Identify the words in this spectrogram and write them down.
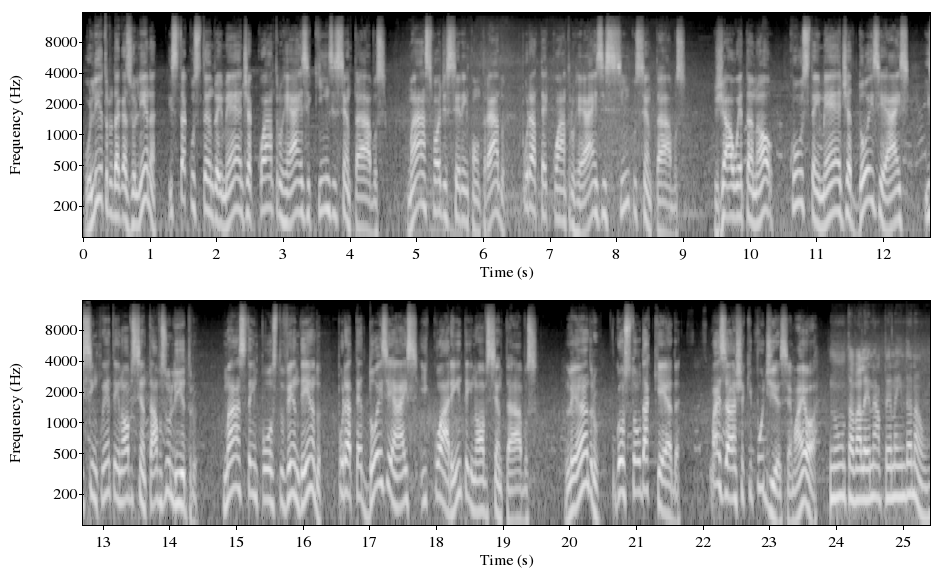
O litro da gasolina está custando em média R$ 4,15, mas pode ser encontrado por até R$ 4,05. Já o etanol custa em média R$ 2,59 o litro, mas tem posto vendendo por até R$ 2,49. Leandro gostou da queda, mas acha que podia ser maior. Não está valendo a pena ainda não.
